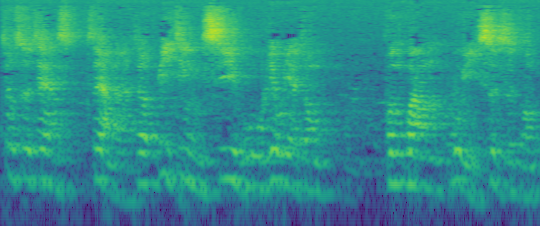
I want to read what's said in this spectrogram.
就是这样这样的，就毕竟西湖六月中。风光不与世时同，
